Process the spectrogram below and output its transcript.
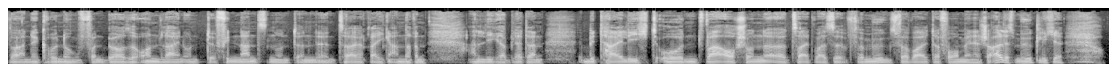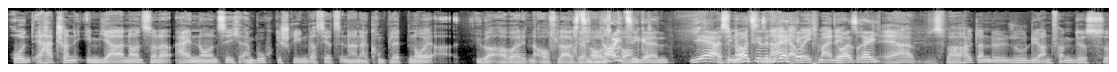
war in der Gründung von Börse Online und Finanzen und an äh, zahlreichen anderen Anlegerblättern beteiligt und war auch schon zeitweise Vermögensverwalter, Fondsmanager, alles Mögliche. Und er hat schon im Jahr 1991 ein Buch geschrieben, das jetzt in einer komplett neu überarbeiteten Auflage Aus den rauskommt. 90ern. Ja, yeah, die 90er sind Nein, wieder aber ich meine, du hast recht. Ja, es war halt dann so die Anfang des, äh,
